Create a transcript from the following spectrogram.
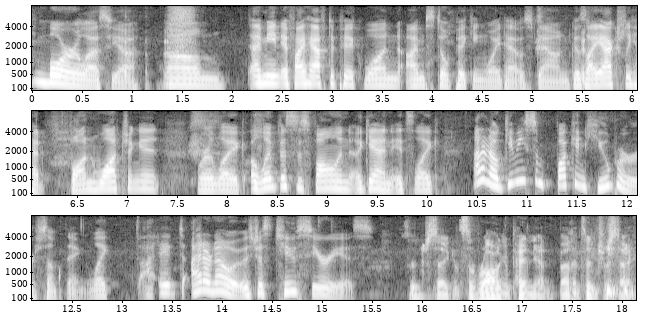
More or less, yeah. Um, I mean, if I have to pick one, I'm still picking White House Down because I actually had fun watching it. Where like Olympus has fallen again, it's like I don't know, give me some fucking humor or something. Like I, it, I don't know, it was just too serious. It's interesting. It's the wrong opinion, but it's interesting.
